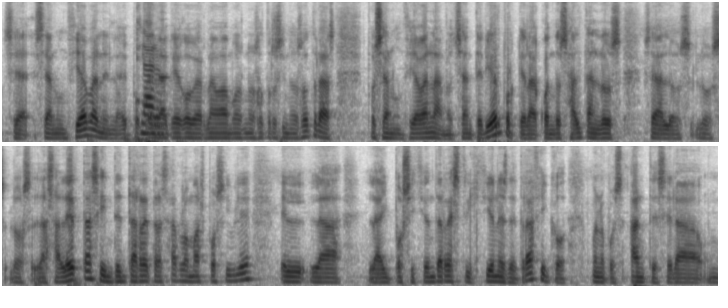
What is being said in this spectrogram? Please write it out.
se, se anunciaban en la época Claro. en la que gobernábamos nosotros y nosotras, pues se anunciaban la noche anterior, porque era cuando saltan los, o sea, los, los- los- las alertas e intenta retrasar lo más posible el- la, la imposición de restricciones de tráfico. Bueno, pues antes era un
